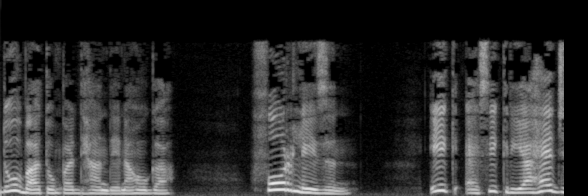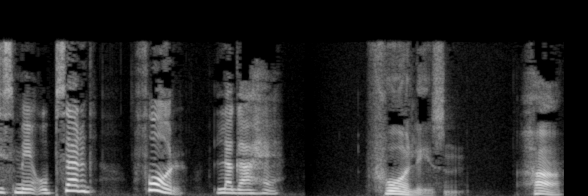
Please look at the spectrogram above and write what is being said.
दो बातों पर ध्यान देना होगा फोर लेजन एक ऐसी क्रिया है जिसमें उपसर्ग फोर लगा है फोर लेजन हाँ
